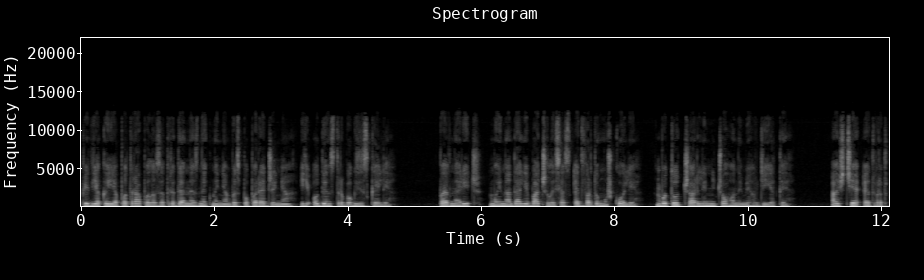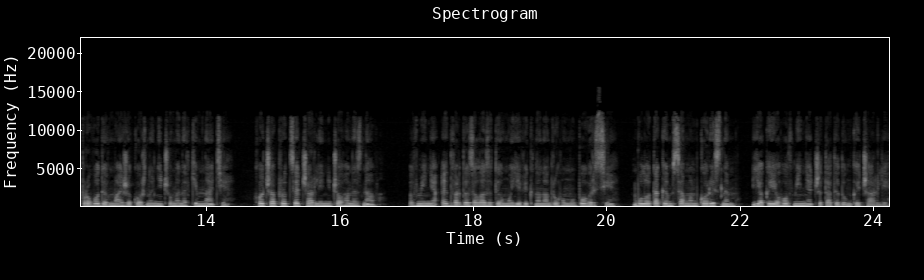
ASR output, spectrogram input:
під який я потрапила за триденне зникнення без попередження і один стрибок зі скелі. Певна річ, ми й надалі бачилися з Едвардом у школі, бо тут Чарлі нічого не міг вдіяти. А ще Едвард проводив майже кожну ніч у мене в кімнаті, хоча про це Чарлі нічого не знав. Вміння Едварда залазити у моє вікно на другому поверсі було таким самим корисним, як і його вміння читати думки Чарлі.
